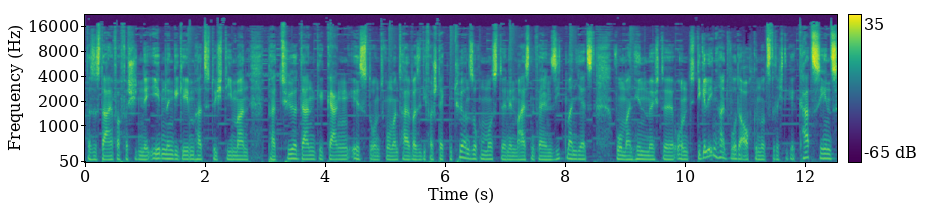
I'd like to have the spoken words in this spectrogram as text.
dass es da einfach verschiedene Ebenen gegeben hat, durch die man per Tür dann gegangen ist und wo man teilweise die versteckten Türen suchen musste. In den meisten Fällen sieht man jetzt, wo man hin möchte. Und die Gelegenheit wurde auch genutzt, richtige Cutscenes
